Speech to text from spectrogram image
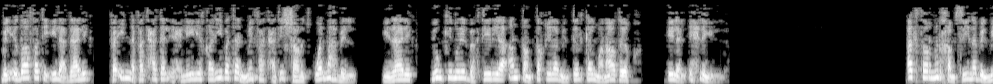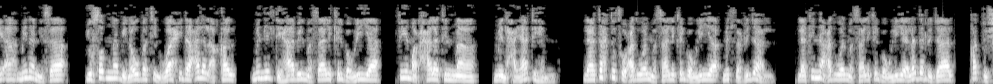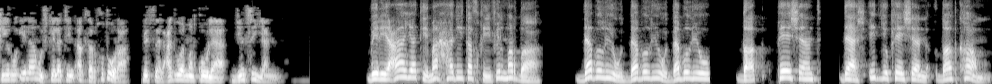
بالإضافة إلى ذلك فإن فتحة الإحليل قريبة من فتحة الشرج والمهبل لذلك يمكن للبكتيريا أن تنتقل من تلك المناطق إلى الإحليل أكثر من 50% من النساء يصبن بنوبة واحدة على الأقل من التهاب المسالك البولية في مرحلة ما من حياتهم. لا تحدث عدوى المسالك البولية مثل الرجال، لكن عدوى المسالك البولية لدى الرجال قد تشير إلى مشكلة أكثر خطورة مثل العدوى المنقولة جنسيا. برعاية معهد تثقيف المرضى www.patient education.com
